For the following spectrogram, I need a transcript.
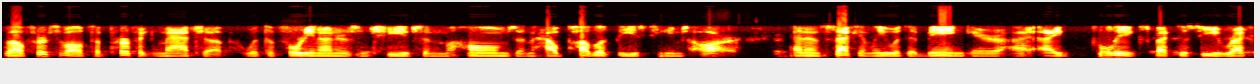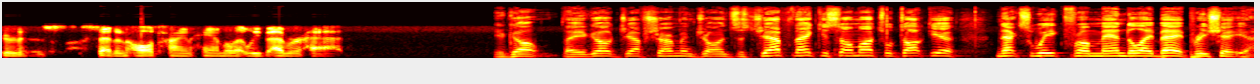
Well, first of all, it's a perfect matchup with the 49ers and Chiefs and Mahomes and how public these teams are. And then secondly, with it being here, I, I fully expect to see record set an all-time handle that we've ever had. You go. There you go. Jeff Sherman joins us. Jeff, thank you so much. We'll talk to you next week from Mandalay Bay. Appreciate you.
